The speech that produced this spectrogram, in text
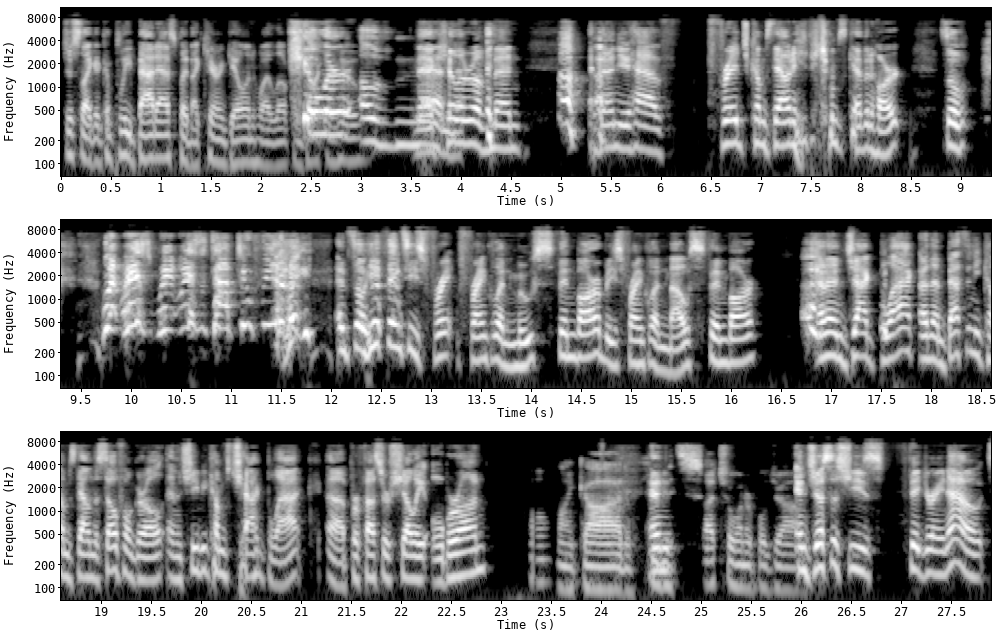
just like a complete badass, played by Karen Gillan, who I love. Killer of Yeah, men. killer of men. and then you have Fridge comes down and he becomes Kevin Hart. So Where, where's where, where's the top two feet of me? and so he thinks he's Fra- Franklin Moose Finbar, but he's Franklin Mouse Finbar. And then Jack Black, and then Bethany comes down, the cell phone girl, and she becomes Jack Black, uh, Professor Shelley Oberon. Oh my god. He And- did such a wonderful job. And just as she's figuring out,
